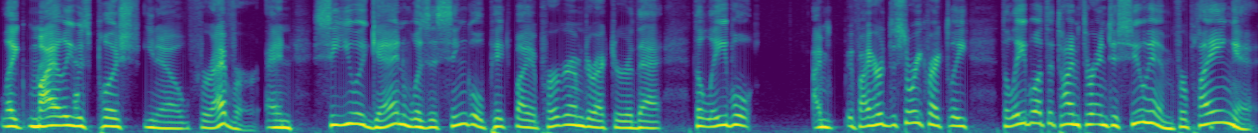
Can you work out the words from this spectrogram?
like miley was pushed you know forever and see you again was a single picked by a program director that the label I'm if I heard the story correctly, the label at the time threatened to sue him for playing it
